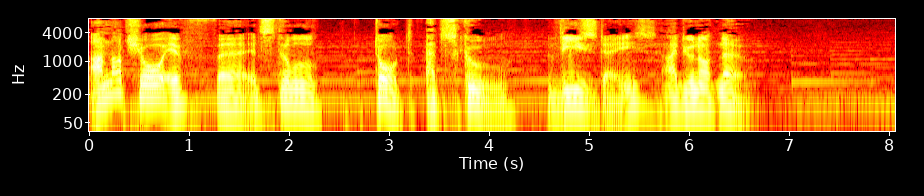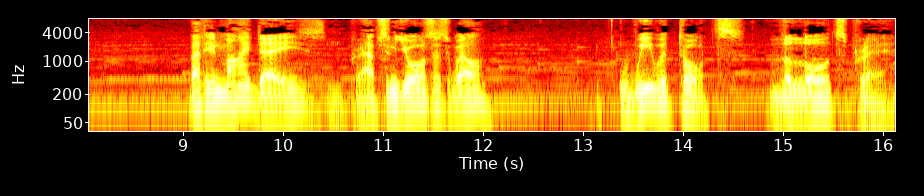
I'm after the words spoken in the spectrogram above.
I'm not sure if uh, it's still taught at school these days. I do not know. But in my days, and perhaps in yours as well, we were taught the Lord's Prayer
